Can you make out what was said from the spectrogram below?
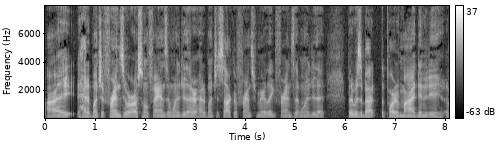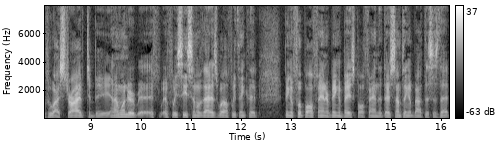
I had a bunch of friends who are Arsenal fans and wanted to do that, or I had a bunch of soccer friends, Premier League friends that wanted to do that. But it was about the part of my identity of who I strive to be. And I wonder if if we see some of that as well. If we think that being a football fan or being a baseball fan that there's something about this is that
